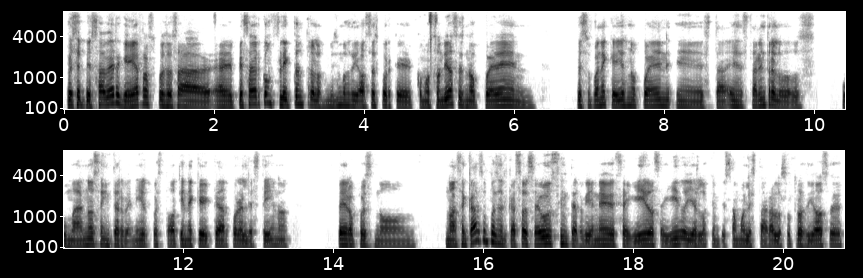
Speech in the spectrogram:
pues empieza a haber guerras, pues o sea, eh, empieza a haber conflicto entre los mismos dioses porque como son dioses no pueden se supone que ellos no pueden eh, estar, entre los humanos e intervenir, pues todo tiene que quedar por el destino, pero pues no, no hacen caso, pues en el caso de Zeus interviene seguido, seguido, y es lo que empieza a molestar a los otros dioses,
